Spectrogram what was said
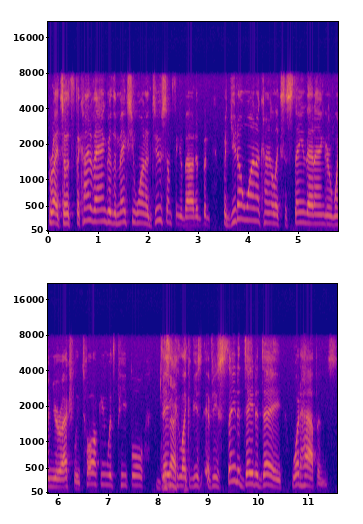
Right. So it's the kind of anger that makes you want to do something about it, but but you don't want to kind of like sustain that anger when you're actually talking with people. Day, Exactly. Like if you if you sustain it day to day, what happens?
